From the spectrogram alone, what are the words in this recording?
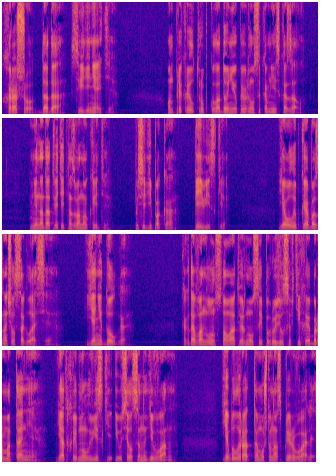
Хорошо. Да-да. Соединяйте». Он прикрыл трубку ладонью, повернулся ко мне и сказал. «Мне надо ответить на звонок, Эдди. Посиди пока. Пей виски». Я улыбкой обозначил согласие. «Я недолго». Когда Ван Лун снова отвернулся и погрузился в тихое бормотание, я отхлебнул виски и уселся на диван. Я был рад тому, что нас прервали,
